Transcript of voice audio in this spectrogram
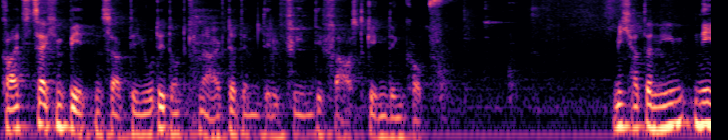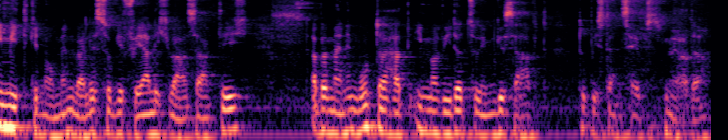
Kreuzzeichen beten, sagte Judith und knallte dem Delfin die Faust gegen den Kopf. Mich hat er nie, nie mitgenommen, weil es so gefährlich war, sagte ich, aber meine Mutter hat immer wieder zu ihm gesagt, du bist ein Selbstmörder.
